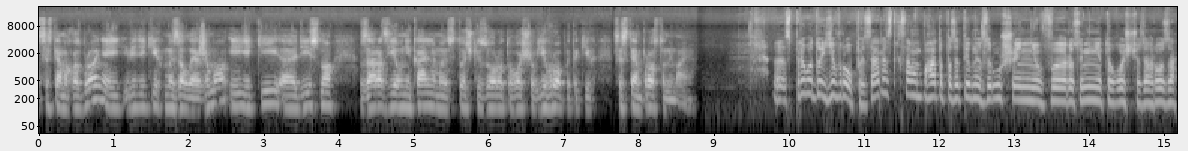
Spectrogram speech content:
системах озброєння, від яких ми залежимо, і які дійсно зараз є унікальними з точки зору того, що в Європі таких систем просто немає. Е, З приводу Європи зараз так само багато позитивних зрушень в розумінні того, що загроза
